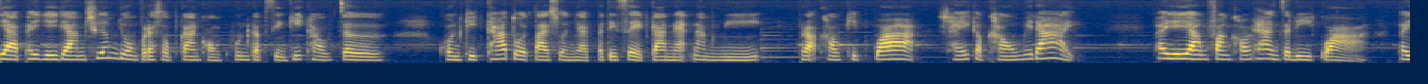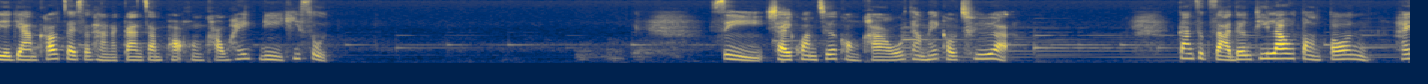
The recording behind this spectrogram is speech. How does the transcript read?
อย่าพยายามเชื่อมโยงประสบการณ์ของคุณกับสิ่งที่เขาเจอ คนคิดฆ่าตัวตายส่วนใหญ่ปฏิเสธการแนะนำนี้ เพราะเขาคิดว่าใช้กับเขาไม่ได้ พยายามฟังเขาแทนจะดีกว่า พยายามเข้าใจสถานการณ์จำเพาะของเขาให้ดีที่สุด 4. ใช้ความเชื่อของเขาทำให้เขาเชื่อ การศึกษาเดิมที่เล่าตอนต้น ให้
